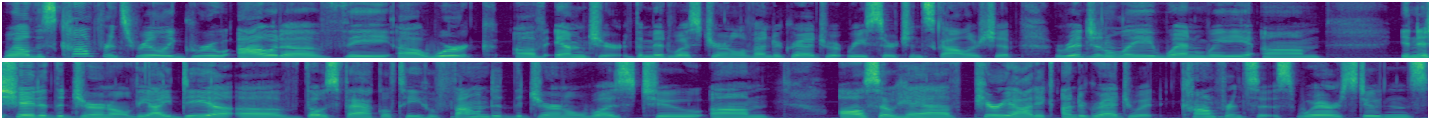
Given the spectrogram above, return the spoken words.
Well, this conference really grew out of the uh, work of MJUR, the Midwest Journal of Undergraduate Research and Scholarship. Originally, when we um, initiated the journal, the idea of those faculty who founded the journal was to um, also have periodic undergraduate conferences where students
